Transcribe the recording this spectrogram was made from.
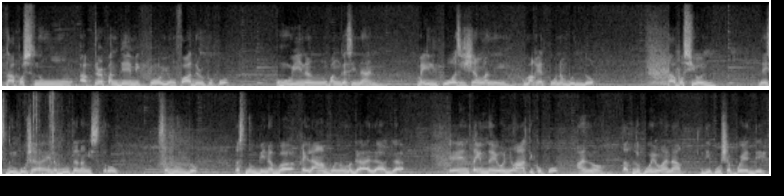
Tapos nung after pandemic po, yung father ko po, umuwi ng Pangasinan. Mahilig po kasi siyang ano eh, umakyat po ng bundok. Tapos yun, nice, dun po siya inabutan ng stroke sa bundok. Tapos nung binaba, kailangan po ng mag-aalaga. Eh, yung time na yon yung ate ko po, ano, tatlo po yung anak, hindi po siya pwede.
